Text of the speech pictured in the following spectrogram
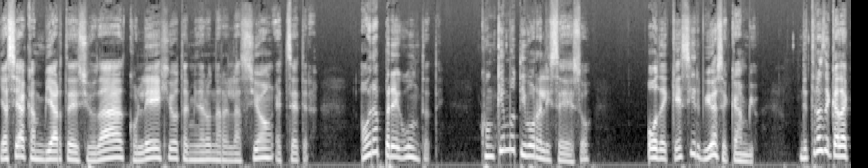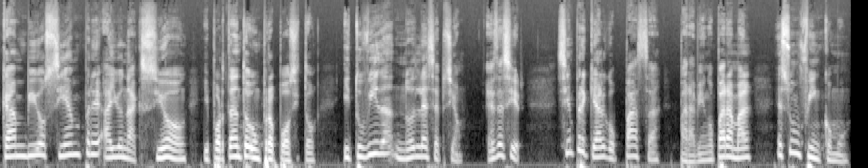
ya sea cambiarte de ciudad, colegio, terminar una relación, etc. Ahora pregúntate, ¿con qué motivo realicé eso? ¿O de qué sirvió ese cambio? Detrás de cada cambio siempre hay una acción y por tanto un propósito, y tu vida no es la excepción. Es decir, siempre que algo pasa, para bien o para mal, es un fin común.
